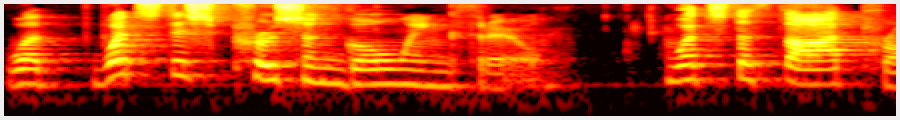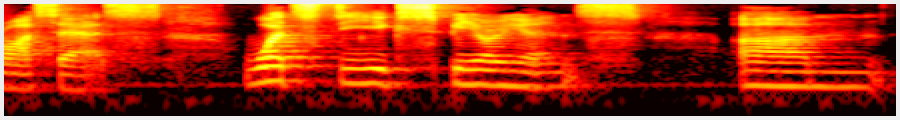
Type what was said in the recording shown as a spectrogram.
what what's this person going through what's the thought process? What's the experience? Um,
